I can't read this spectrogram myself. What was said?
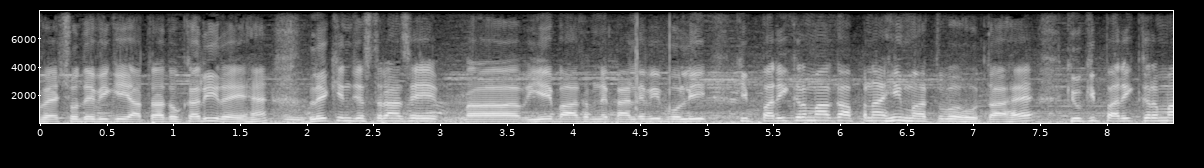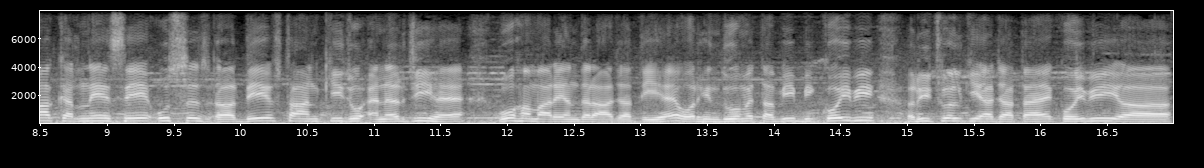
वैष्णो देवी की यात्रा तो कर ही रहे हैं। लेकिन जिस तरह से ये बात हमने पहले भी बोली कि परिक्रमा का अपना ही महत्व होता है क्योंकि परिक्रमा करने से उस देव स्थान की जो एनर्जी है वो हमारे अंदर आ जाती है और हिंदुओं में तभी भी कोई भी रिचुअल किया जाता है कोई भी आ, आ,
